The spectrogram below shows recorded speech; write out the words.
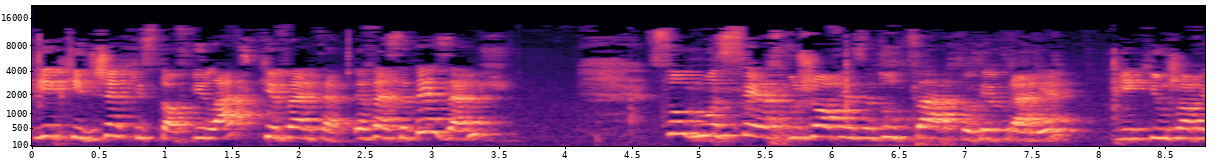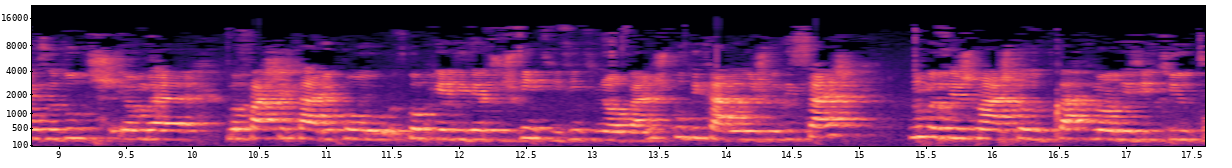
e aqui de Jean-Christophe Vilat, que avança, avança 10 anos, sobre o acesso dos jovens adultos à arte contemporânea, e aqui os jovens adultos é uma, uma faixa etária compreendida entre os 20 e 29 anos, publicada em 2006, uma vez mais pelo Département des Études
